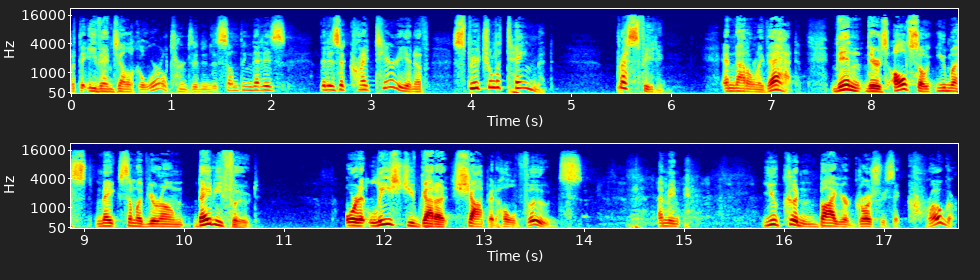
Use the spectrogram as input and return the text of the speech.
But the evangelical world turns it into something that is, that is a criterion of spiritual attainment breastfeeding. And not only that, then there's also, you must make some of your own baby food or at least you've got to shop at Whole Foods. I mean, you couldn't buy your groceries at Kroger.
